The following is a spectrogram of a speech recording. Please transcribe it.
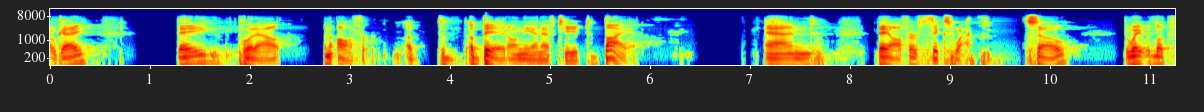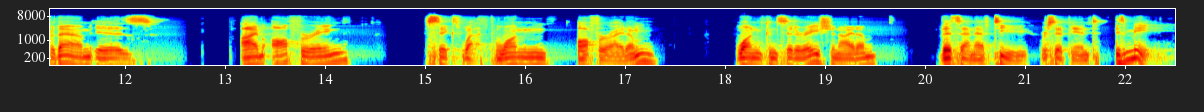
okay? They put out an offer, a, a bid on the NFT to buy it. And they offer six WETH. So the way it would look for them is I'm offering six WETH, one offer item, one consideration item. This NFT recipient is me.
